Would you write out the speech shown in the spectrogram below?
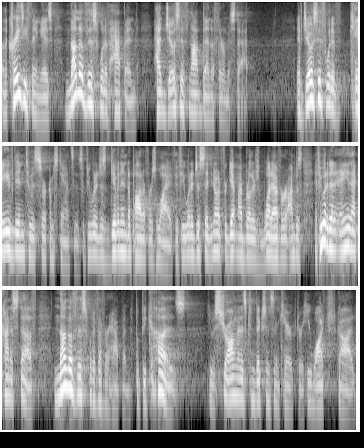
Now, the crazy thing is, none of this would have happened had Joseph not been a thermostat. If Joseph would have caved into his circumstances, if he would have just given in to Potiphar's wife, if he would have just said, you know what, forget my brothers, whatever, I'm just, if he would have done any of that kind of stuff, none of this would have ever happened. But because he was strong in his convictions and character. He watched God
